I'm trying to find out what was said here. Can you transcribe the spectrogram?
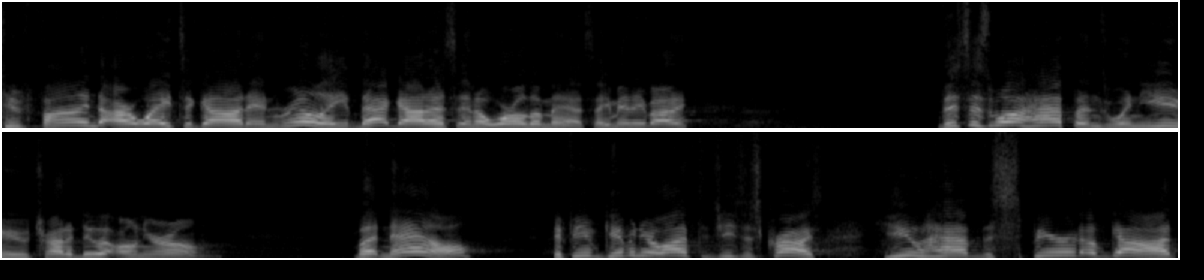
to find our way to God, and really, that got us in a world of mess. Amen, anybody? This is what happens when you try to do it on your own. But now, if you've given your life to Jesus Christ, you have the Spirit of God.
